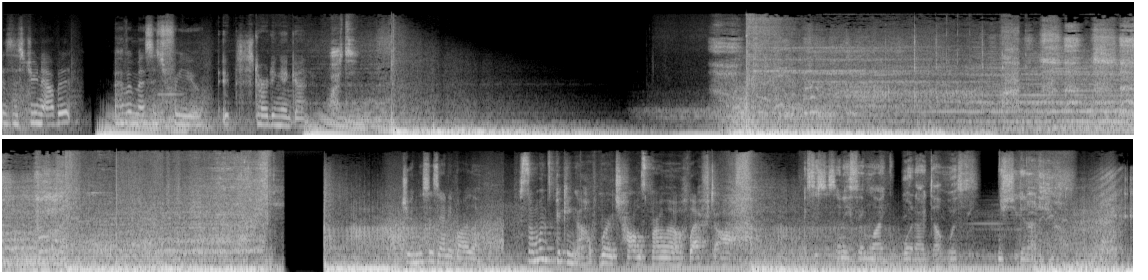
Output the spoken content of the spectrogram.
June Abbott, I have a message for you. It's starting again. What? June, this is Annie Barlow. Someone's picking up where Charles Barlow left off. If this is anything like what I dealt with, you should get out of here.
